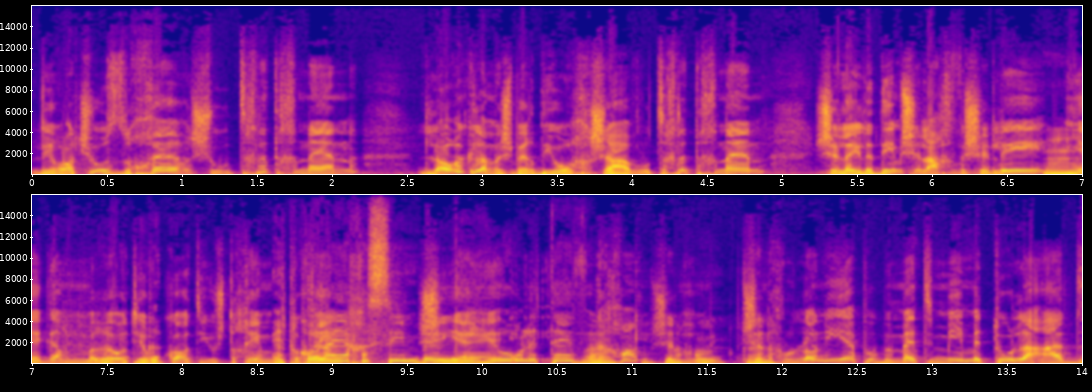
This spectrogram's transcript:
לראות שהוא זוכר שהוא צריך לתכנן לא רק למשבר דיור עכשיו, הוא צריך לתכנן שלילדים שלך ושלי mm-hmm. יהיה גם ריאות ירוקות, יהיו שטחים פתוחים. את כל היחסים בין שיהיה... איור לטבע. נכון, כן, ש... נכון כן. שאנחנו. לא נהיה פה באמת ממטולה עד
